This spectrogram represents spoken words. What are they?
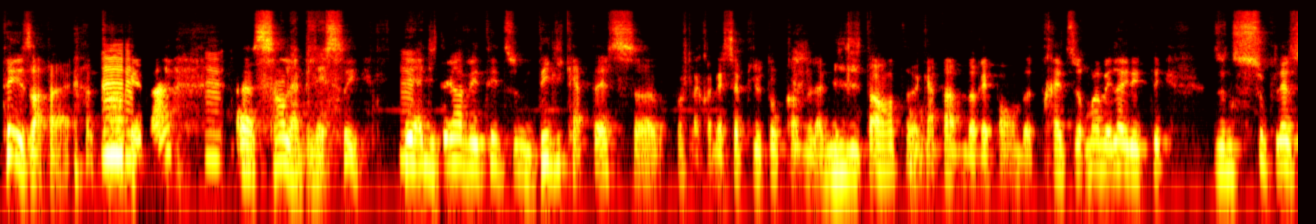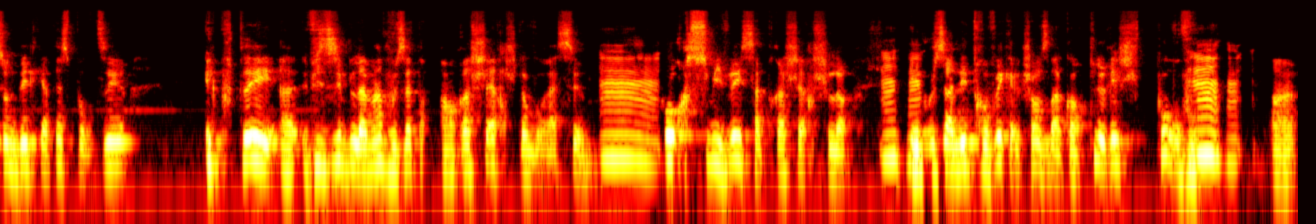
tes affaires, mm. carrément, mm. Euh, sans la blesser. Mm. Et Alitéa avait été d'une délicatesse, euh, moi je la connaissais plutôt comme la militante euh, capable de répondre très durement, mais là, elle était d'une souplesse, d'une délicatesse pour dire, écoutez, euh, visiblement, vous êtes en recherche de vos racines. Mm. Poursuivez cette recherche-là. Mm-hmm. Et vous allez trouver quelque chose d'encore plus riche pour vous mm-hmm. hein,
